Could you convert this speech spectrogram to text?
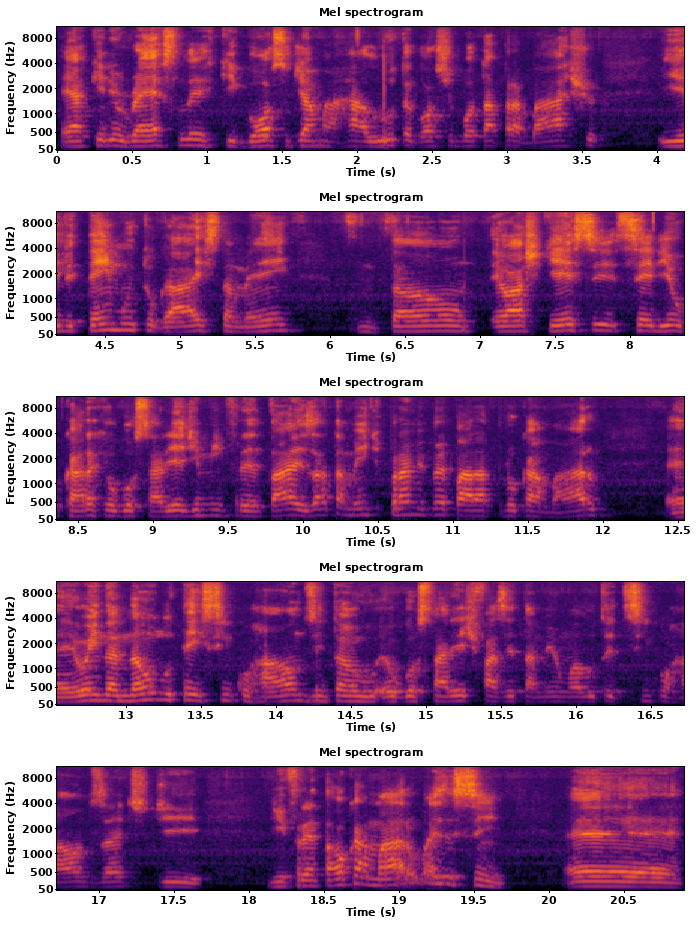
É aquele wrestler que gosta de amarrar a luta, gosta de botar para baixo. E ele tem muito gás também. Então, eu acho que esse seria o cara que eu gostaria de me enfrentar exatamente para me preparar para o Camaro. É, eu ainda não lutei cinco rounds, então eu gostaria de fazer também uma luta de cinco rounds antes de, de enfrentar o Camaro. Mas, assim, é,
